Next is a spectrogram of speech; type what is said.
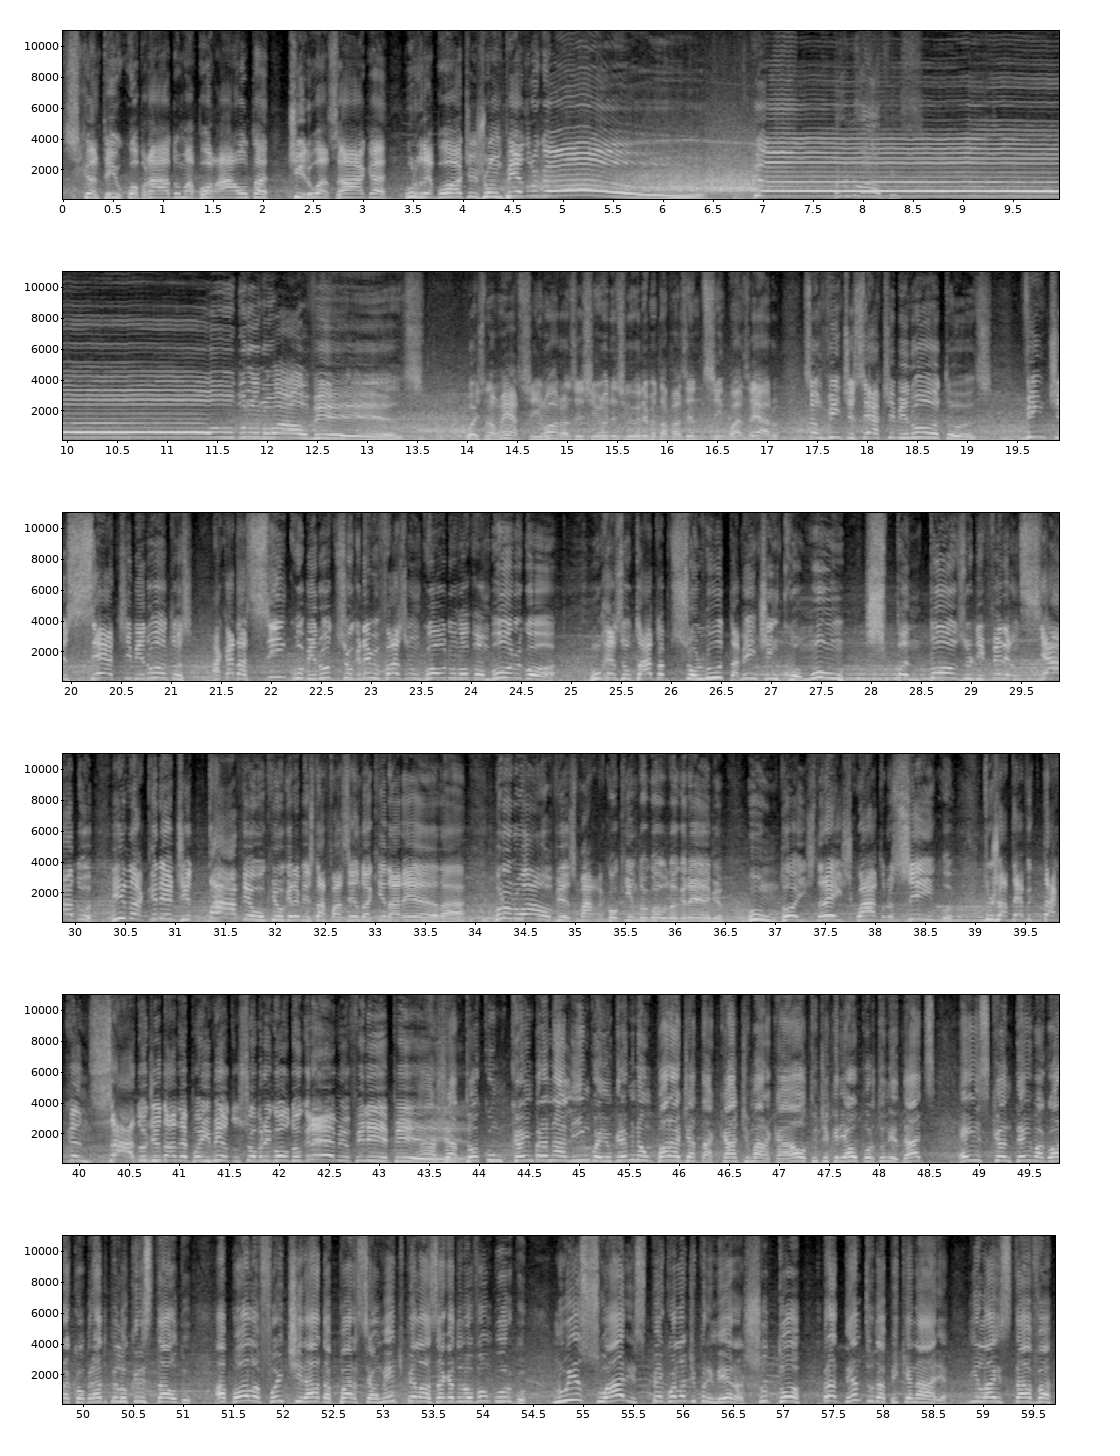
Escanteio cobrado, uma bola alta, tirou a zaga, o rebote, João Pedro, gol! Gol! Bruno Alves! Pois não é, senhoras e senhores, que o Grêmio está fazendo 5 a 0. São 27 minutos. 27 minutos. A cada 5 minutos o Grêmio faz um gol no Novo Hamburgo. Um resultado absolutamente incomum, espantoso, diferenciado, inacreditável o que o Grêmio está fazendo aqui na Arena. Bruno Alves marca o quinto gol do Grêmio. Um, dois, três, quatro, cinco. Tu já deve estar cansado de dar depoimento sobre gol do Grêmio, Felipe. Ah, já tô com cãibra na língua e o Grêmio não para de atacar, de marcar alto, de criar oportunidades. É escanteio agora cobrado pelo Cristaldo. A bola foi tirada parcialmente pela zaga do Novo Hamburgo. Luiz Soares pegou ela de primeira, chutou para dentro da pequena área e lá estava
